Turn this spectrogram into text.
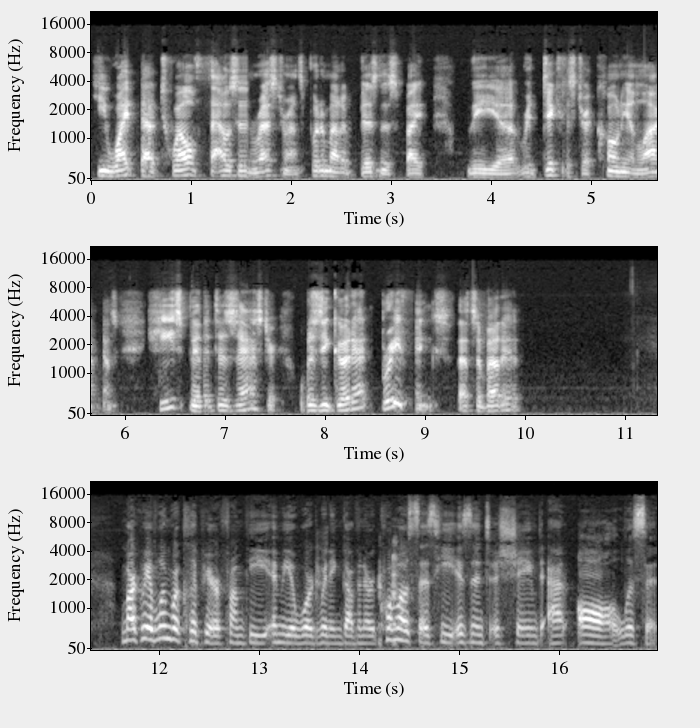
he wiped out 12,000 restaurants put them out of business by the uh, ridiculous draconian lockdowns he's been a disaster what is he good at briefings that's about it Mark, we have one more clip here from the Emmy Award winning governor. Cuomo says he isn't ashamed at all. Listen.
